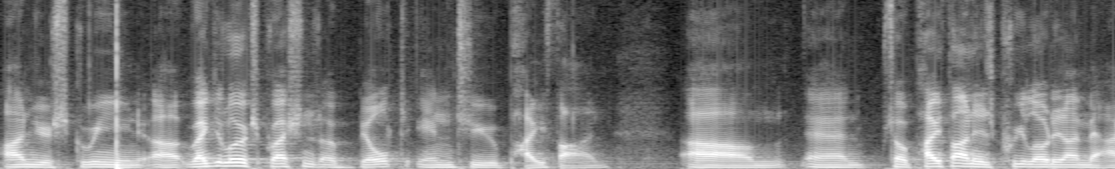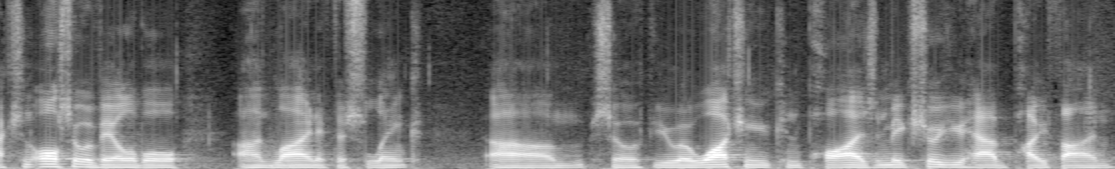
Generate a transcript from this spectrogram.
on your screen. Uh, regular expressions are built into Python. Um, and so Python is preloaded on Macs and also available online at this link. Um, so if you are watching, you can pause and make sure you have Python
